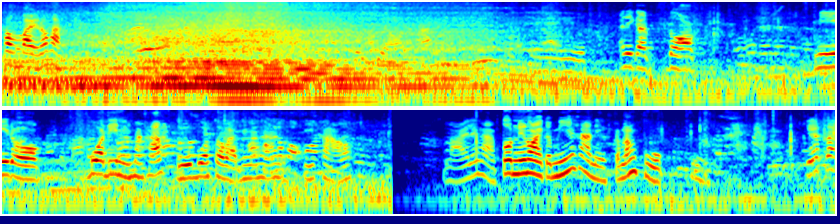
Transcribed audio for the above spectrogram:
เข้าไว้แล้วค่ะเดี๋ยวนะคะโอเคอันนี้ก็ดอก มีดอกบัวดินนะคะ หรือบัวสวรรค์นะคะ สีขาว หลายเลยค่ะ ต้นนี้หน่อยๆก็มีค่ะนี่กำลังปลูก เก็บได้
